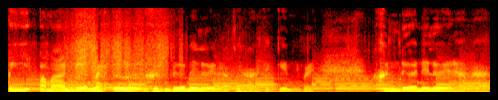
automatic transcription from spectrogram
ปีประมาณเดือนไหมเออขึ้นเดือนได้เลยนะที่หายจากเกมนี้ไป ขึ้นเดือนได้เลยนะนะ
